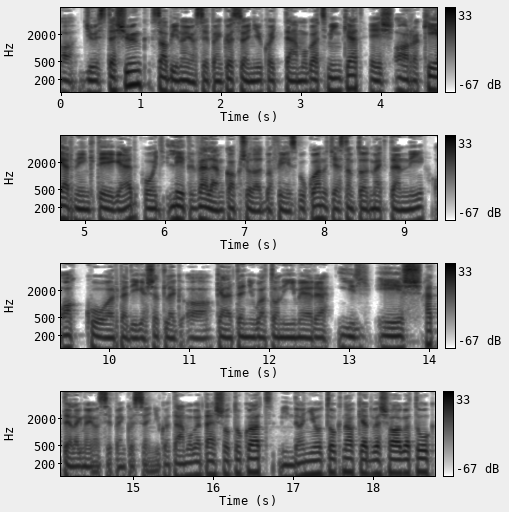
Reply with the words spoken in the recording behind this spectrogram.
a győztesünk. Szabi, nagyon szépen köszönjük, hogy támogatsz minket, és arra kérnénk téged, hogy lép velem kapcsolatba Facebookon, hogyha ezt nem tudod megtenni, akkor pedig esetleg a keleten-nyugaton e-mailre írj, és hát tényleg nagyon szépen köszönjük a támogatásotokat mindannyiotoknak, kedves hallgatók.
